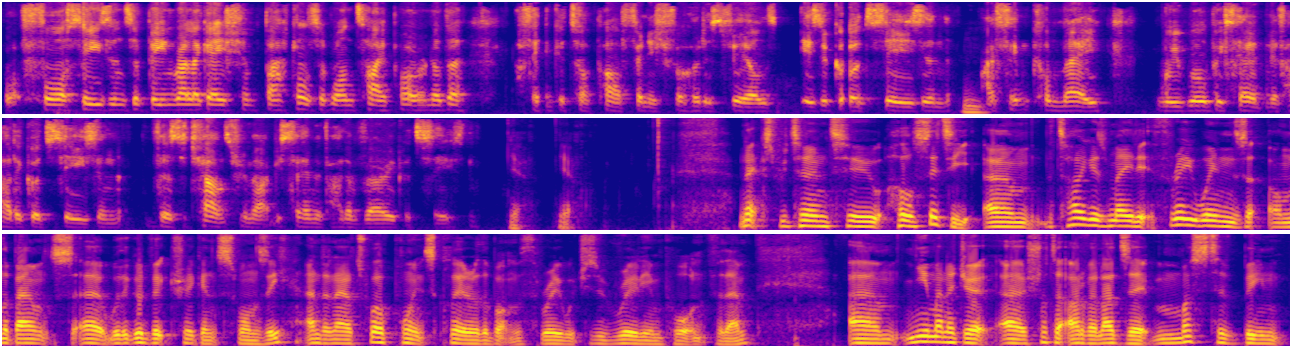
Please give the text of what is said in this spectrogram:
what four seasons have been relegation battles of one type or another, I think a top half finish for Huddersfield is a good season. Mm. I think come May we will be saying they've had a good season. There's a chance we might be saying they've had a very good season. Yeah, yeah. Next, we turn to Hull City. Um, the Tigers made it three wins on the bounce uh, with a good victory against Swansea and are now 12 points clear of the bottom three, which is really important for them. Um, new manager uh, Shota Arveladze must have been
